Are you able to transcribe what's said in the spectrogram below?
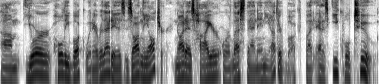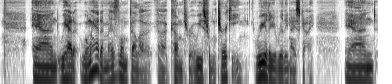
um, your holy book, whatever that is, is on the altar, not as higher or less than any other book, but as equal to. And we had a, when we had a Muslim fella uh, come through. He's from Turkey, really, really nice guy, and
